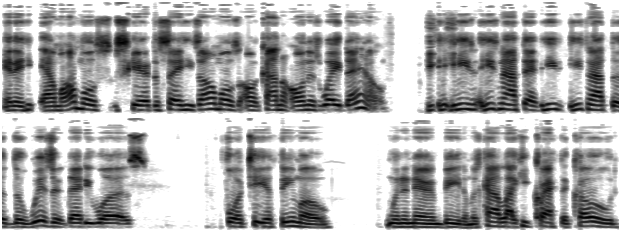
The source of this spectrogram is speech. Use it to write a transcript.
And he, I'm almost scared to say he's almost on kind of on his way down. he, He, he- he's he's not that he he's not the the wizard that he was for Teofimo went in there and beat him. It's kind of like he cracked the code,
